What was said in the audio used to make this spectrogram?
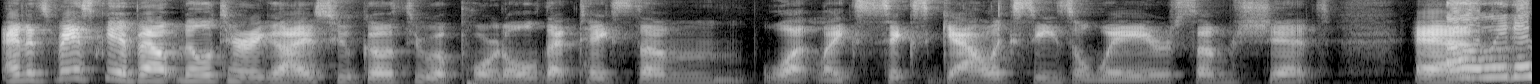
and it's basically about military guys who go through a portal that takes them what, like six galaxies away or some shit. And oh, it is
